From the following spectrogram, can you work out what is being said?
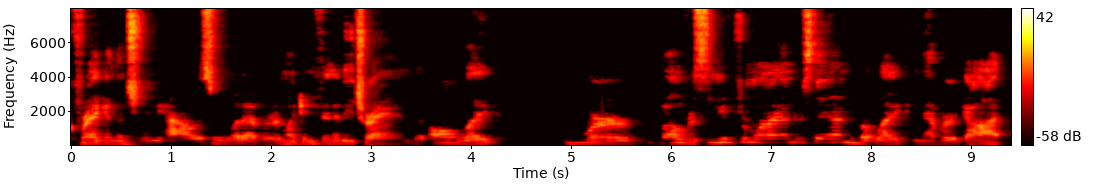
Craig in the Treehouse or whatever, and like Infinity Train that all like were well received from what I understand, but like never got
